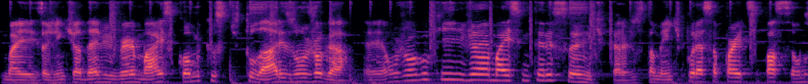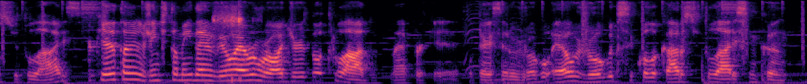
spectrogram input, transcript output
mas a gente já deve ver mais como que os titulares vão jogar. É um jogo que já é mais interessante, cara, justamente por essa participação dos titulares, porque a gente também deve ver o Aaron Rodgers do outro lado, né? Porque o terceiro jogo é o jogo de se colocar os titulares em campo.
